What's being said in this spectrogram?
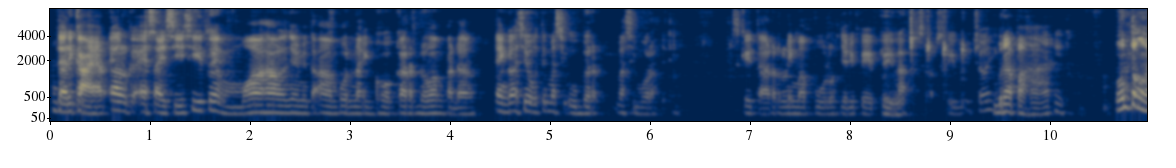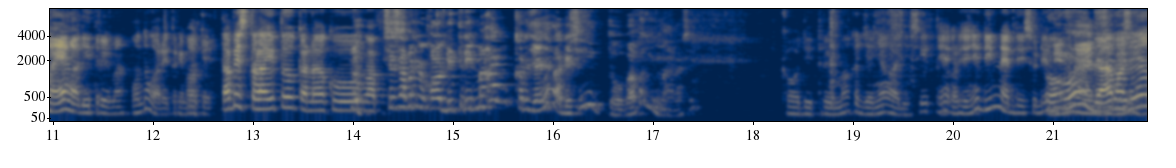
Dari KRL ke SICC itu yang mahalnya minta ampun naik gokar doang padahal eh enggak sih waktu itu masih Uber masih murah jadi sekitar 50 jadi PP Gila. 100 ribu coy Berapa hari? Untung lah ya nggak diterima. untung gak diterima Oke. tapi setelah itu karena aku ngap saya sabar dulu kalau diterima kan kerjanya nggak di situ. Bapak gimana sih? Kalau diterima kerjanya nggak di situ. ya kerjanya di net di studio Oh Di net, enggak, di maksudnya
